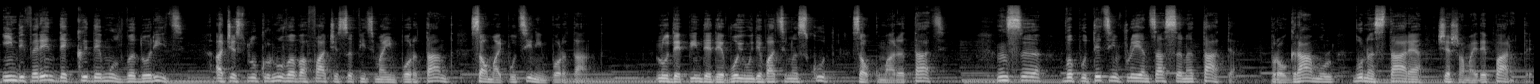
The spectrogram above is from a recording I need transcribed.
Indiferent de cât de mult vă doriți, acest lucru nu vă va face să fiți mai important sau mai puțin important. Nu depinde de voi unde v-ați născut sau cum arătați, însă vă puteți influența sănătatea, programul, bunăstarea și așa mai departe.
